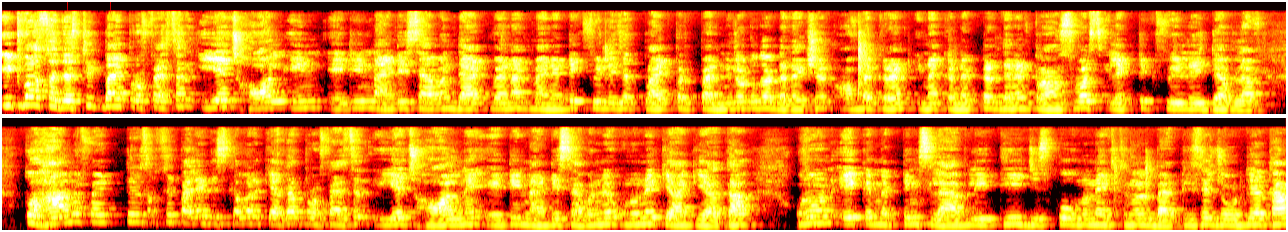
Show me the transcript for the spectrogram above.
It was suggested by Professor E. H. Hall in 1897 that when a magnetic field is applied perpendicular to the direction of the current in a conductor, then a transverse electric field is developed. तो हाल इफ़ेक्ट सबसे पहले डिस्कवर किया था प्रोफेसर ई एच हॉल ने 1897 में उन्होंने क्या किया था उन्होंने एक कनेक्टिंग स्लैब ली थी जिसको उन्होंने एक्सटर्नल बैटरी से जोड़ दिया था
